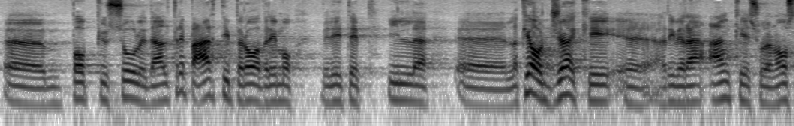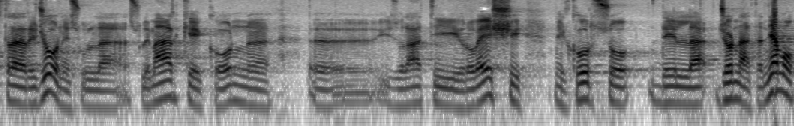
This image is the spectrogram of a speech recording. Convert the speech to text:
eh, un po' più sole da altre parti, però avremo, vedete, il eh, la pioggia che eh, arriverà anche sulla nostra regione, sulla, sulle Marche, con eh, isolati rovesci nel corso della giornata. Andiamo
